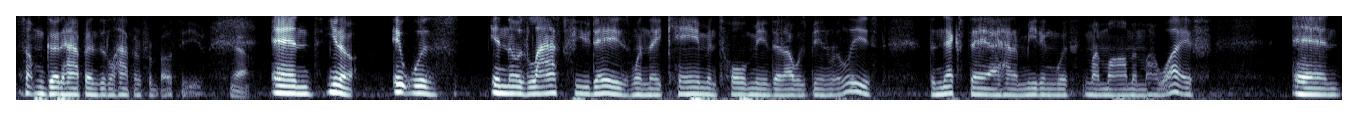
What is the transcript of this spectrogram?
something good happens, it'll happen for both of you. yeah, And, you know, it was in those last few days when they came and told me that I was being released. The next day, I had a meeting with my mom and my wife. And,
